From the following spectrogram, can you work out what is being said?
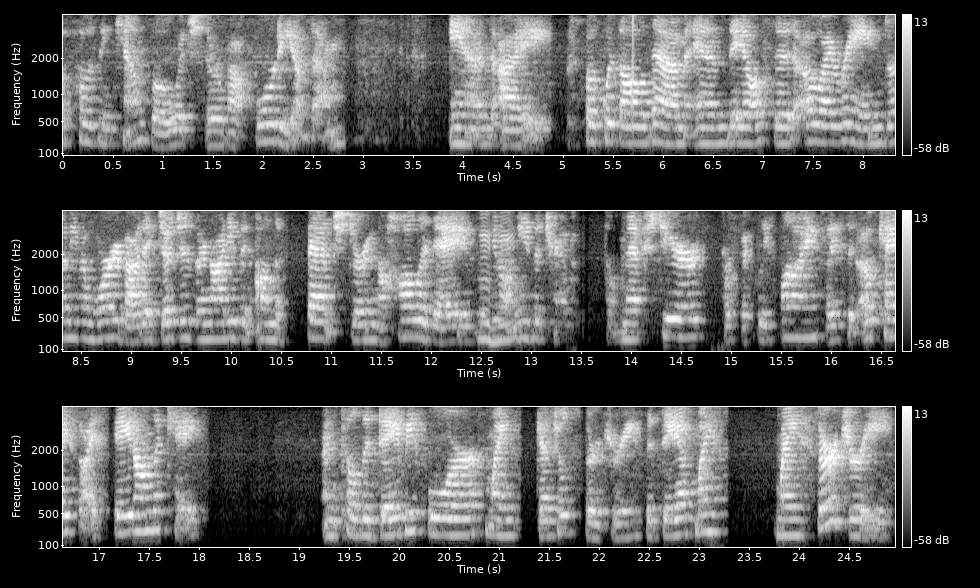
opposing counsel, which there were about 40 of them. And I spoke with all of them, and they all said, "Oh, Irene, don't even worry about it. Judges are not even on the bench during the holidays. Mm-hmm. You don't need the transcript until next year. Perfectly fine." So I said, "Okay." So I stayed on the case until the day before my scheduled surgery. The day of my my surgery,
